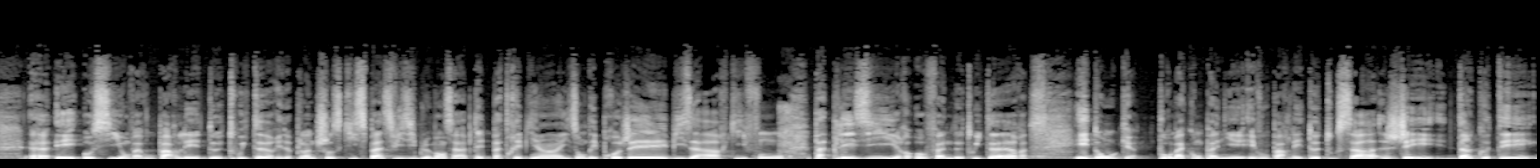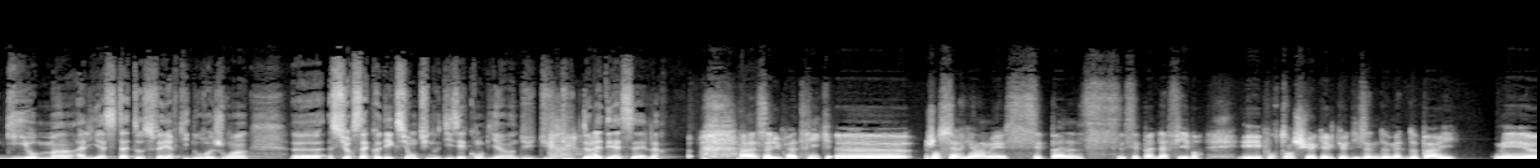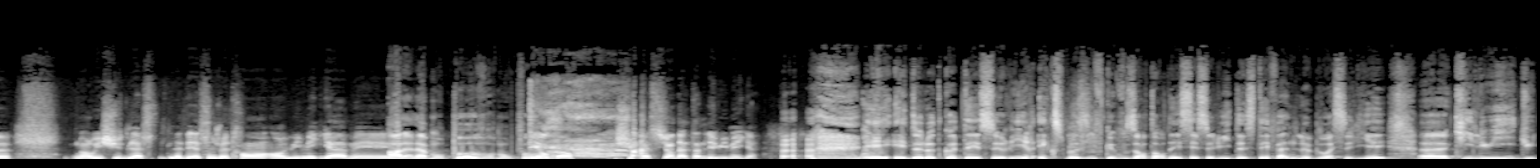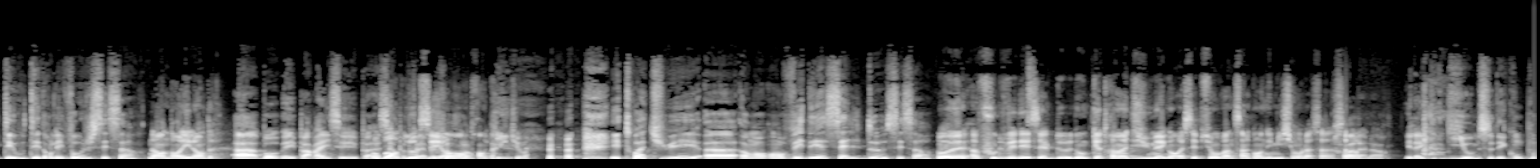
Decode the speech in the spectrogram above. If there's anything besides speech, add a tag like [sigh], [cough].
Et aussi, on va vous parler de Twitter et de plein de choses qui se passent. Visiblement, ça va peut-être pas très bien. Ils ont des projets bizarres qui font pas plaisir aux fans de Twitter. Et donc, pour m'accompagner et vous parler de tout ça, j'ai d'un côté Guillaume alias Statosphère, qui nous rejoint euh, sur sa connexion. Tu nous disais combien du, du, du de la DSL Ah, salut Patrick, euh, j'en sais rien, mais c'est pas c'est pas de la fibre, et pourtant je suis à quelques dizaines de mètres de Paris. Mais euh, non, oui, je suis de la, la DSL, je vais être en, en 8 mégas, mais Oh là là, mon pauvre, mon pauvre. et encore, [laughs] je suis pas sûr d'atteindre les 8 mégas. Et, et de l'autre côté, ce rire explosif que vous entendez, c'est celui de Stéphane Le Boisselier, euh, qui lui, du t'es où T'es dans les Vosges, c'est ça? Non, dans les Landes, Ah bon, mais pareil, c'est pas au bord de l'océan, tranquille, tu vois. [laughs] Et toi, tu es euh, en, en VDSL 2, c'est ça? Ouais, un full VDSL 2, donc 98 MB en réception, 25 en émission, là, ça, ça Oh va. là là. Et là, Gu- Guillaume se décompose.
